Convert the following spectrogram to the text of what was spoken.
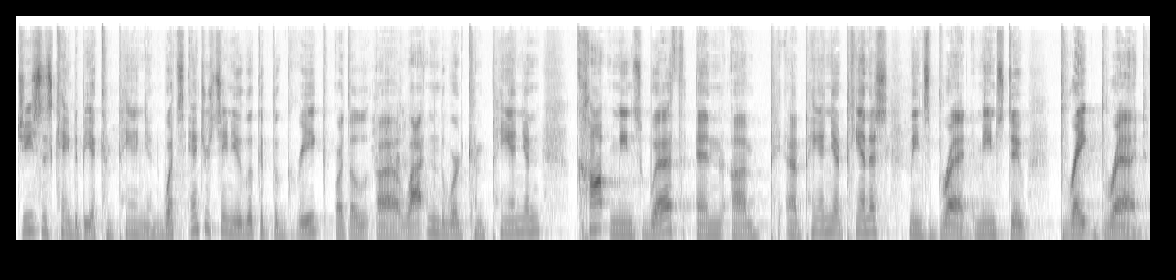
Jesus came to be a companion. What's interesting, you look at the Greek or the uh, Latin, the word companion. Comp means with, and um, uh, panion, panis means bread. It means to break bread.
